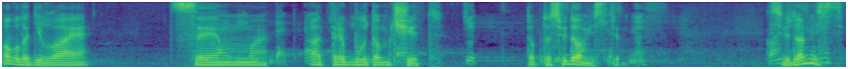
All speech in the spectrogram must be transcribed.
оволодіває цим атрибутом чит, тобто свідомістю. Свідомість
